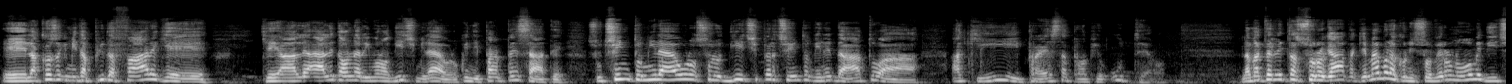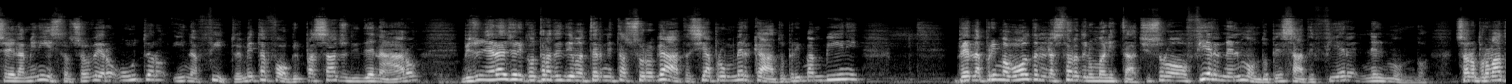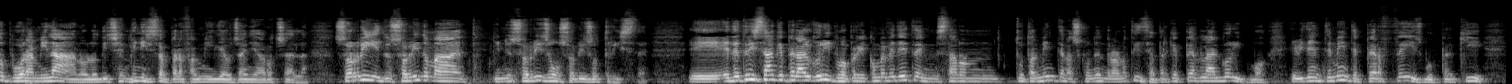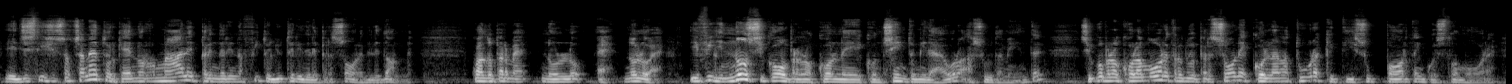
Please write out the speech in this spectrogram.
E la cosa che mi dà più da fare è che, che alle, alle, donne arrivano 10.000 euro, quindi pensate, su 100.000 euro solo 10% viene dato a, a chi presta proprio utero. La maternità surrogata, chiamiamola con il suo vero nome, dice la ministra, cioè ovvero utero in affitto e mette a fuoco il passaggio di denaro. Bisogna leggere i contratti di maternità surrogata, si apre un mercato per i bambini per la prima volta nella storia dell'umanità ci sono fiere nel mondo, pensate, fiere nel mondo. Ci hanno provato pure a Milano, lo dice il ministro per la famiglia Eugenia Roccella. Sorrido, sorrido, ma il mio sorriso è un sorriso triste. E, ed è triste anche per l'algoritmo, perché come vedete stanno totalmente nascondendo la notizia, perché per l'algoritmo, evidentemente per Facebook, per chi eh, gestisce i social network, è normale prendere in affitto gli utili delle persone, delle donne, quando per me non lo è, non lo è. I figli non si comprano con, eh, con 100.000 euro, assolutamente, si comprano con l'amore tra due persone e con la natura che ti supporta in questo amore.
